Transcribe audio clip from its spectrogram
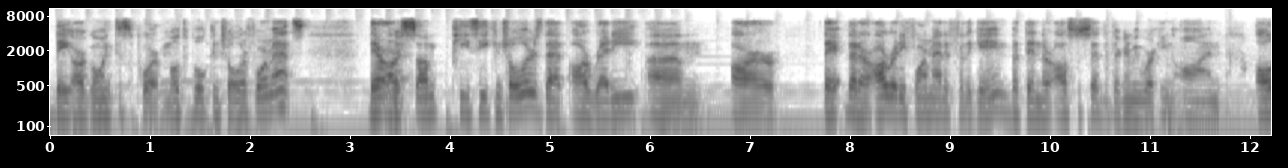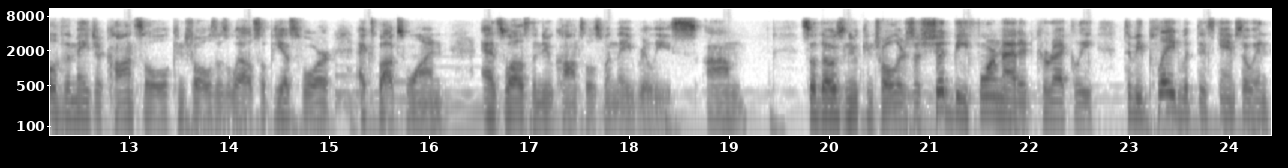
they are going to support multiple controller formats. There Yeah. are some PC controllers that already um, are they, that are already formatted for the game, but then they're also said that they're going to be working on all of the major console controls as well. So PS4, Xbox One, as well as the new consoles when they release. Um, so those new controllers are, should be formatted correctly to be played with this game. So and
